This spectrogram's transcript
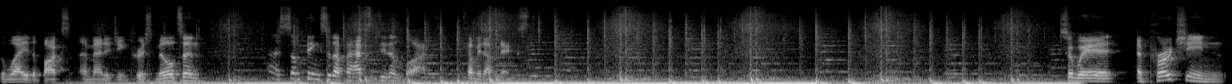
the way the Bucks are managing Khris Middleton. Uh, some things that I perhaps didn't like coming up next. So we're approaching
